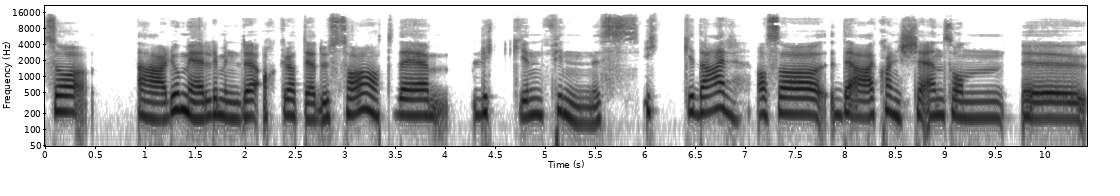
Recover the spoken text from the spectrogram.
så er det jo mer eller mindre akkurat det du sa, at det, lykken finnes ikke der. Altså, det er kanskje en sånn øh,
